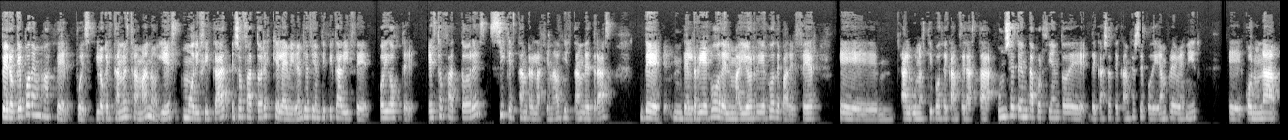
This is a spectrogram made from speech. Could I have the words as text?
Pero ¿qué podemos hacer? Pues lo que está en nuestra mano y es modificar esos factores que la evidencia científica dice, oiga usted, estos factores sí que están relacionados y están detrás del riesgo, del mayor riesgo de padecer eh, algunos tipos de cáncer. Hasta un 70% de, casos de cáncer se podrían prevenir eh, con una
